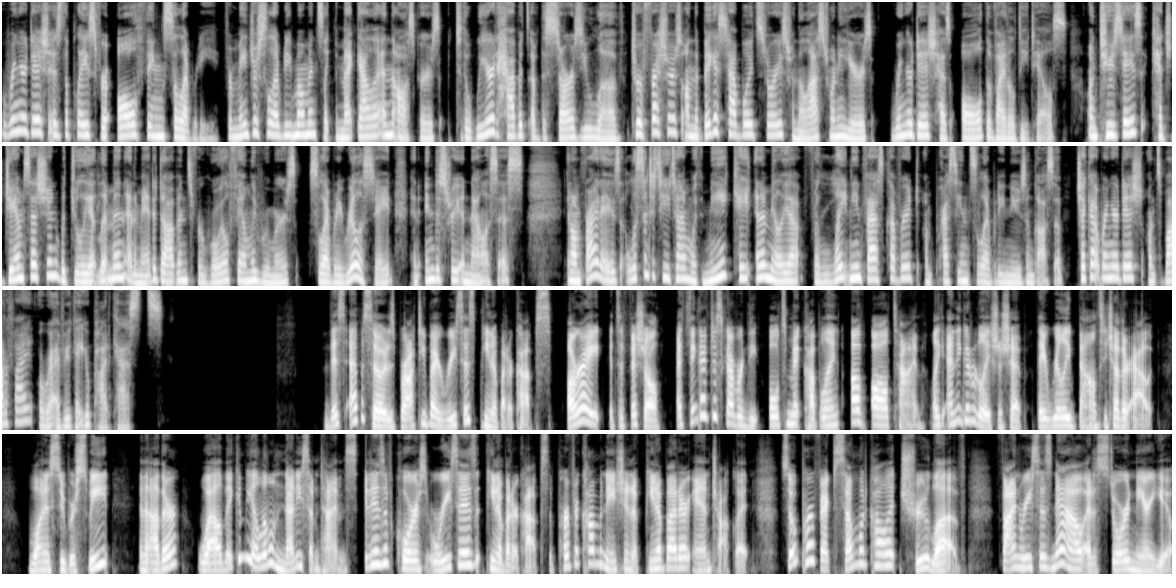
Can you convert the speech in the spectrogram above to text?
Ringer Dish is the place for all things celebrity, from major celebrity moments like the Met Gala and the Oscars, to the weird habits of the stars you love, to refreshers on the biggest tabloid stories from the last 20 years. Ringer Dish has all the vital details. On Tuesdays, catch Jam Session with Juliet Litman and Amanda Dobbins for royal family rumors, celebrity real estate, and industry analysis. And on Fridays, listen to Tea Time with me, Kate, and Amelia for lightning fast coverage on pressing celebrity news and gossip. Check out Ringer Dish on Spotify or wherever you get your podcasts. This episode is brought to you by Reese's Peanut Butter Cups. All right, it's official. I think I've discovered the ultimate coupling of all time. Like any good relationship, they really balance each other out. One is super sweet, and the other, well, they can be a little nutty sometimes. It is, of course, Reese's Peanut Butter Cups, the perfect combination of peanut butter and chocolate. So perfect, some would call it true love. Find Reese's now at a store near you.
